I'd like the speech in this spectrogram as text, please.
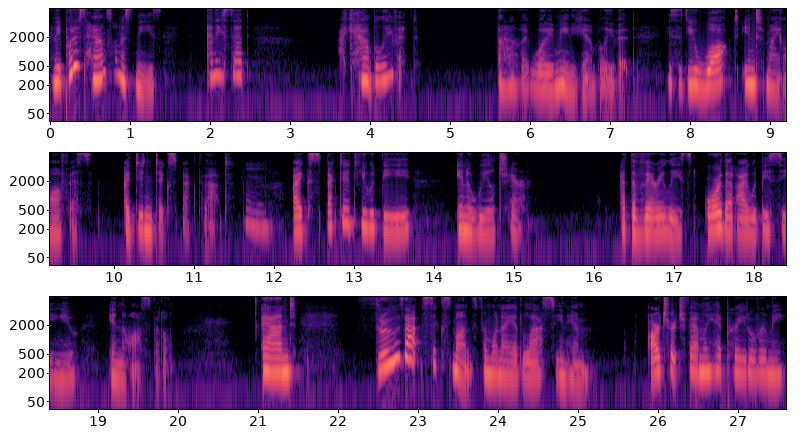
and he put his hands on his knees and he said, I can't believe it. And I was like, What do you mean you can't believe it? He said, You walked into my office I didn't expect that. Mm. I expected you would be in a wheelchair at the very least, or that I would be seeing you in the hospital. And through that six months from when I had last seen him, our church family had prayed over me.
